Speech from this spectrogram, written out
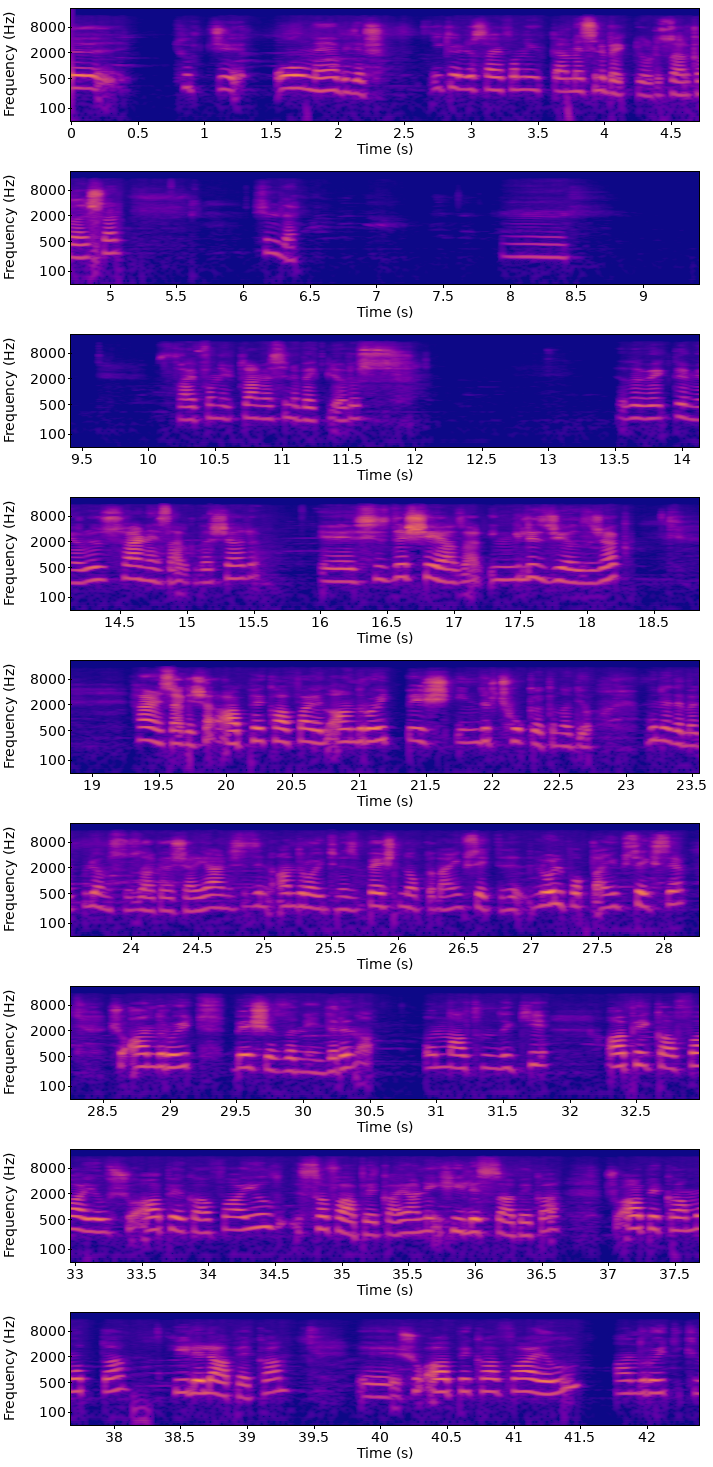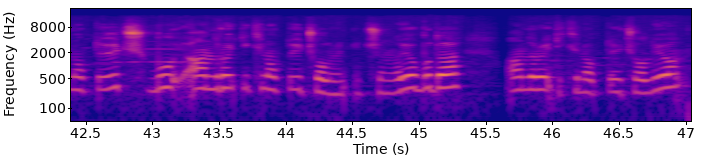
Türkçe olmayabilir. İlk önce sayfanın yüklenmesini bekliyoruz arkadaşlar. Şimdi hmm, sayfanın yüklenmesini bekliyoruz. Ya da beklemiyoruz. Her neyse arkadaşlar. Ee, sizde şey yazar. İngilizce yazacak. Her neyse arkadaşlar APK file Android 5 indir çok yakında diyor. Bu ne demek biliyor musunuz arkadaşlar? Yani sizin Android'iniz 5 noktadan yüksekse, Lollipop'tan yüksekse şu Android 5 yazarını indirin. Onun altındaki APK file şu APK file saf APK yani hilesiz APK. Şu APK modda hileli APK. Ee, şu APK file Android 2.3 bu Android 2.3 için oluyor. Bu da Android 2.3 oluyor.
